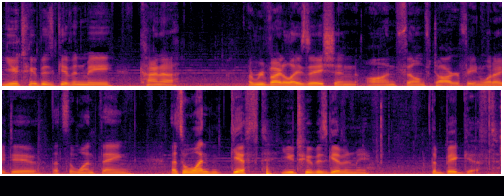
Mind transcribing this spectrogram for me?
YouTube has given me kind of a revitalization on film photography and what I do. That's the one thing, that's the one gift YouTube has given me, the big gift.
